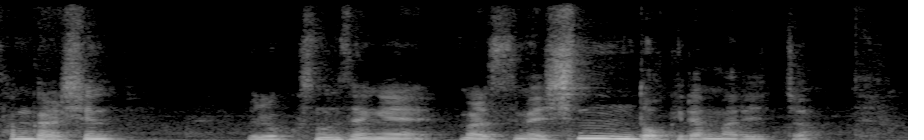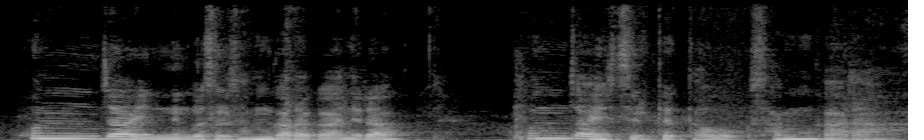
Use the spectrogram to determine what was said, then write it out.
삼갈신 율곡 선생의 말씀에 신독이란 말이 있죠. 혼자 있는 것을 삼가라가 아니라 혼자 있을 때 더욱 삼가라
